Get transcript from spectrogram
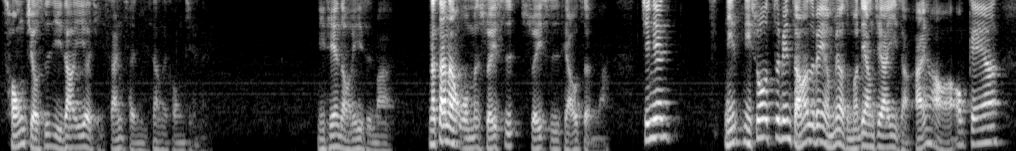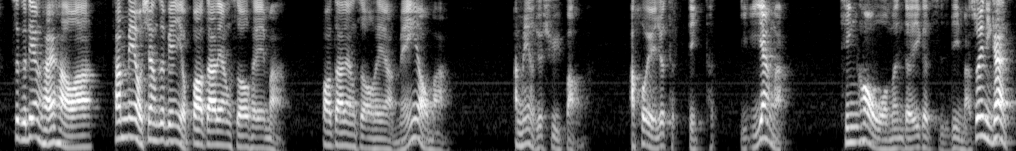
从九十几到一二级，三成以上的空间你听得懂意思吗？那当然，我们随时随时调整嘛。今天你你说这边涨到这边有没有什么量价异常？还好啊，OK 啊，这个量还好啊，它没有像这边有爆大量收黑嘛，爆大量收黑啊，没有嘛，啊没有就续报嘛，啊会员就顶一样嘛，听候我们的一个指令嘛，所以你看。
